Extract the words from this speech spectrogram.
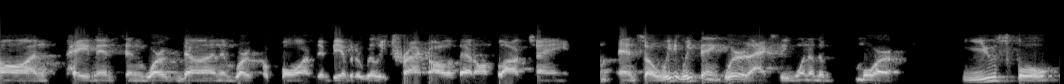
on payments and work done and work performed and be able to really track all of that on blockchain. And so we, we think we're actually one of the more useful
